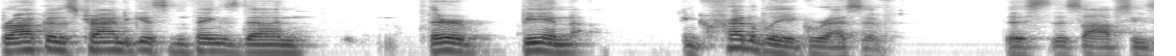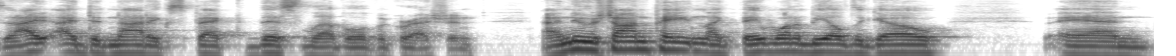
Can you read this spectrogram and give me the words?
Broncos trying to get some things done. They're being incredibly aggressive this this offseason. I, I did not expect this level of aggression. I knew Sean Payton, like they want to be able to go. And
